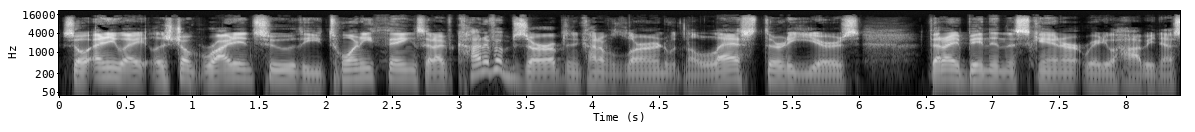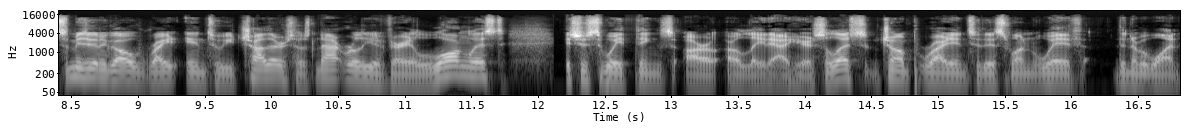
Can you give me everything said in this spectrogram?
So anyway, let's jump right into the 20 things that I've kind of observed and kind of learned within the last 30 years that I've been in the scanner radio hobby. Now, somebody's going to go right into each other, so it's not really a very long list. It's just the way things are, are laid out here. So let's jump right into this one with the number one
